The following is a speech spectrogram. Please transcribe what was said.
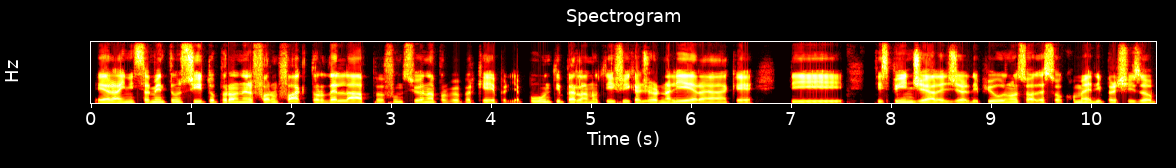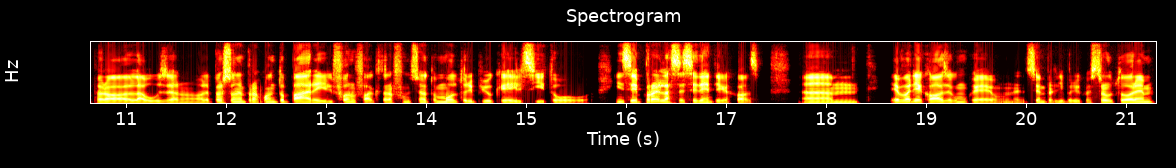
era inizialmente un sito, però nel form factor dell'app funziona proprio perché per gli appunti, per la notifica giornaliera che ti, ti spinge a leggere di più, non so adesso com'è di preciso, però la usano le persone, però a quanto pare il form factor ha funzionato molto di più che il sito in sé, però è la stessa identica cosa. Um, e varie cose, comunque un, sempre il libro di questo autore.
